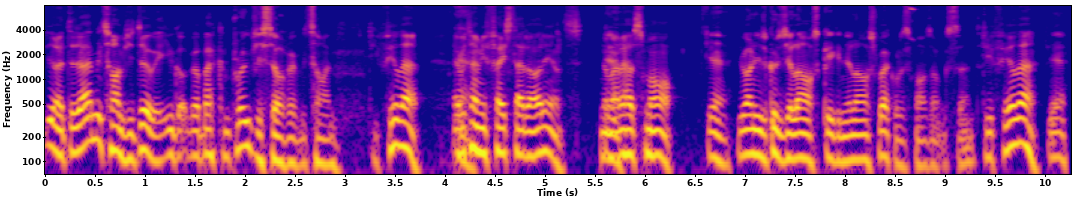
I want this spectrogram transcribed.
you know, how many times you do it, you've got to go back and prove yourself every time. Do you feel that every Yeah. time you face that audience, no Yeah. matter how small? Yeah, you're only as good as your last gig and your last record, as far as I'm concerned. Do you feel that? Yeah,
